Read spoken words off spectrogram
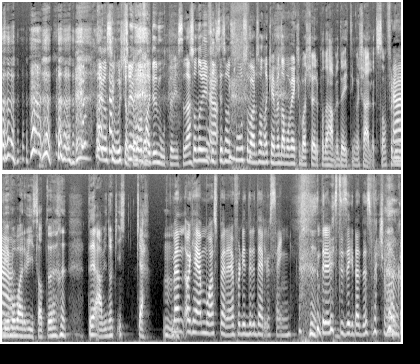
Det er ganske morsomt. Så vi må egentlig. faktisk motbevise det. Så når vi fikk Ja. sesong to, så var det sånn ok, men da må vi egentlig bare kjøre på det her med dating og kjærlighet og sånn, fordi Ja, vi må bare vise at det, det er vi nok ikke. Mm. Men ok, jeg må spørre, fordi dere deler jo seng. dere visste sikkert at det spørsmålet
